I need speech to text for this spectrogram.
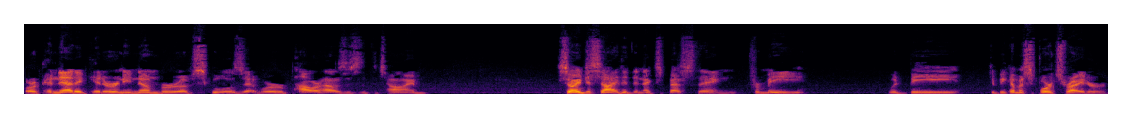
or Connecticut or any number of schools that were powerhouses at the time. So I decided the next best thing for me would be to become a sports writer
